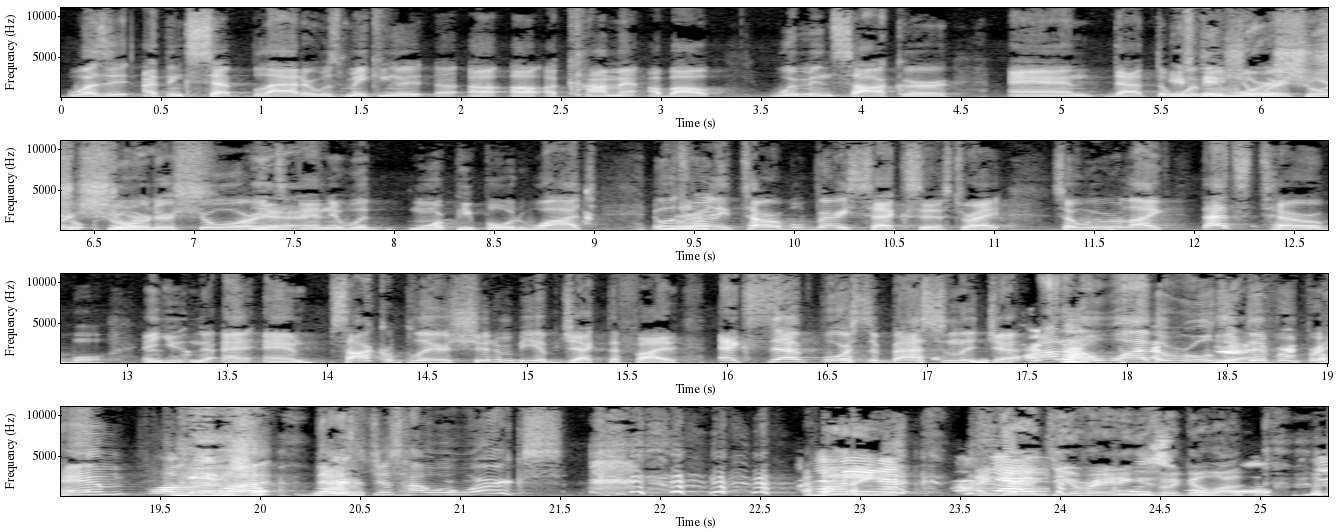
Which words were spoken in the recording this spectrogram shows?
what was it? I think Sepp Blatter was making a, a, a, a comment about women's soccer and that the If women they should wore wear short sh- shorter shorts. shorts, Yeah. and it would more people would watch. It was Right. really terrible, very sexist, right? So we were like, that's terrible. And you and, and soccer players shouldn't be objectified, except for Sebastian Lletget. I don't know why the rules Yeah. are different for him, but that's just how it works. I mean, Buddy, I guarantee your ratings would go up. This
